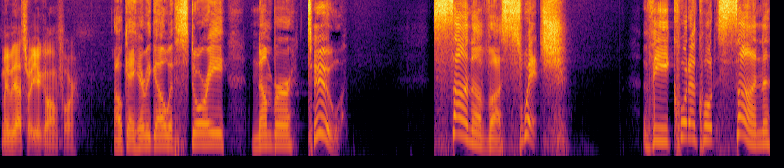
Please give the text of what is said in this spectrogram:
maybe that's what you're going for. Okay, here we go with story number two. Son of a switch. The quote unquote son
